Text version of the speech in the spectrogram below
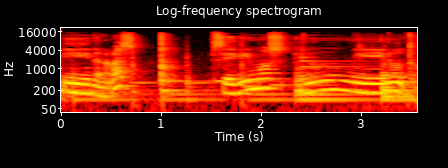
Y nada más. Seguimos en un minuto.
